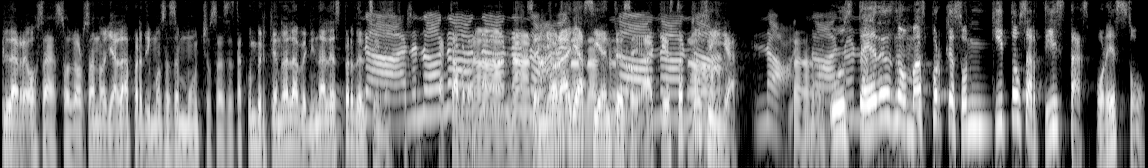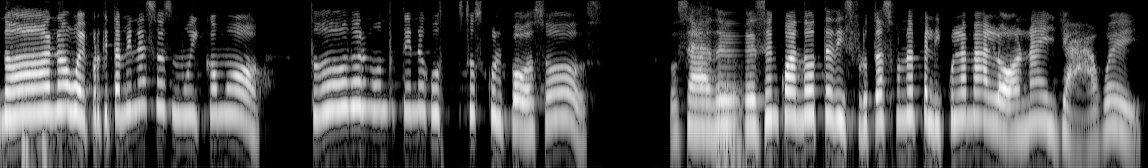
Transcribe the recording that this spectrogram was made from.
La- o sea, Solórzano ya la perdimos hace mucho. O sea, se está convirtiendo en la Avenida Lesper del no, cine. O no, sea, no, está no, no, No, no, no, Señora, no, ya no, siéntese. no, Aquí está tu no, silla. No, No. no, no, no. Ustedes nomás porque son quitos artistas, por eso. No, no, güey, porque también eso es muy como todo el mundo tiene gustos culposos. O sea, de vez en cuando te disfrutas una película malona y ya, güey.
